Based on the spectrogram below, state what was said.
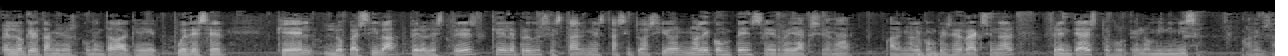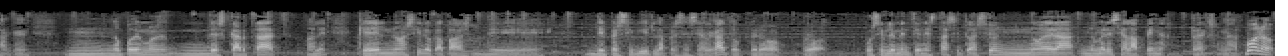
Es lo que también os comentaba, que puede ser que él lo perciba, pero el estrés que le produce estar en esta situación no le compense reaccionar, ¿vale? No le compense reaccionar frente a esto porque lo minimiza, ¿vale? O sea que no podemos descartar, ¿vale? Que él no ha sido capaz de, percibir la presencia del gato, pero, posiblemente en esta situación no era no merecía la pena reaccionar. Bueno,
